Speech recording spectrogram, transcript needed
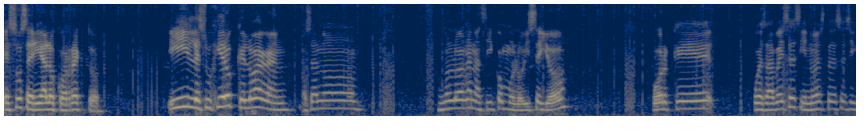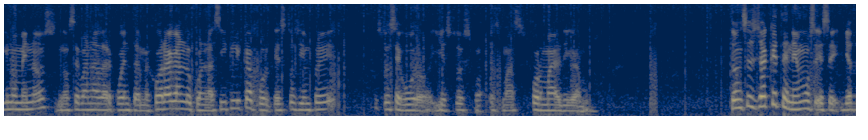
Eso sería lo correcto. Y les sugiero que lo hagan. O sea, no, no lo hagan así como lo hice yo. Porque, pues a veces si no está ese signo menos, no se van a dar cuenta. Mejor háganlo con la cíclica porque esto siempre, esto es seguro y esto es, es más formal, digamos. Entonces, ya que tenemos ese, ya,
